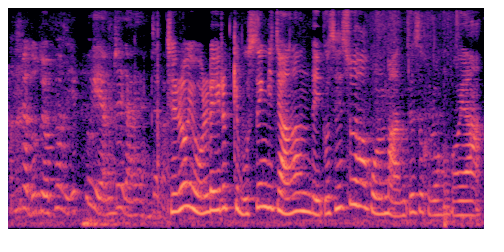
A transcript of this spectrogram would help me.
담비야 너도 옆에 와서 예쁘게 얌전히 나란히 앉아봐. 재롱이 원래 이렇게 못생기지 않았는데 이거 세수하고 얼마 안 돼서 그런 거야.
